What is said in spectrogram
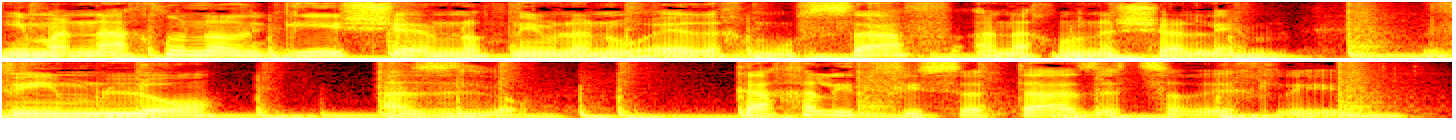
אם אנחנו נרגיש שהם נותנים לנו ערך מוסף, אנחנו נשלם, ואם לא, אז לא. ככה לתפיסתה זה צריך להיות.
